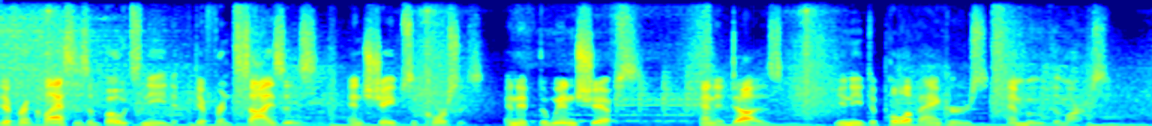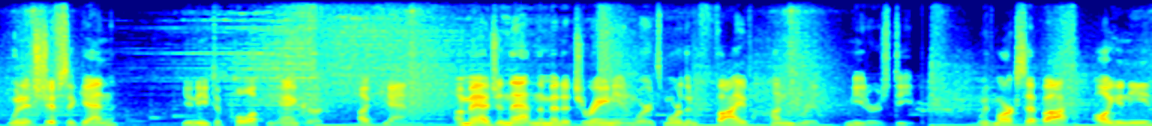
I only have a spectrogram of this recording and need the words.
Different classes of boats need different sizes and shapes of courses. And if the wind shifts, and it does, you need to pull up anchors and move the marks. When it shifts again, you need to pull up the anchor again. Imagine that in the Mediterranean where it's more than 500 meters deep. With MarkSet Bot, all you need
